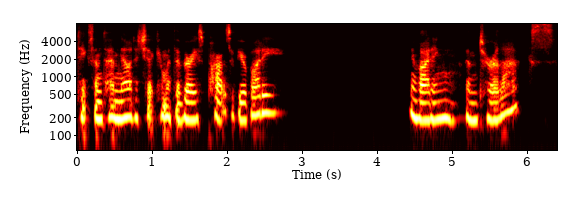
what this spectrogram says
Take some time now to check in with the various parts of your body, inviting them to relax.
